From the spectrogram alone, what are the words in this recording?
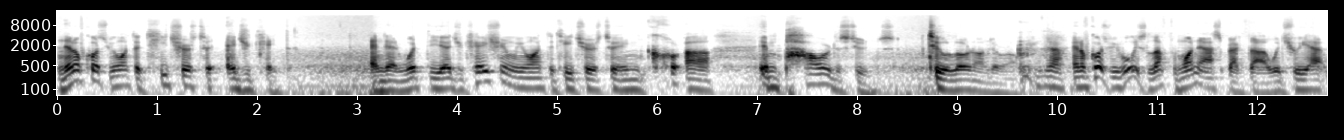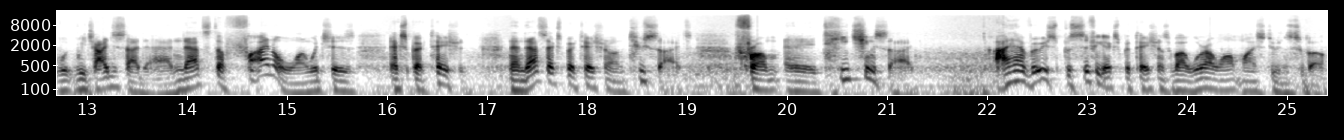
And then, of course, we want the teachers to educate them. And then with the education, we want the teachers to uh, empower the students to learn on their own. Yeah. And of course, we've always left one aspect out, which we have, which I decided to add, and that's the final one, which is expectation. And that's expectation on two sides. From a teaching side, I have very specific expectations about where I want my students to go.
